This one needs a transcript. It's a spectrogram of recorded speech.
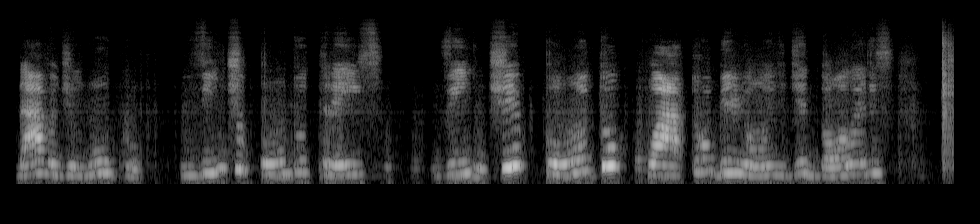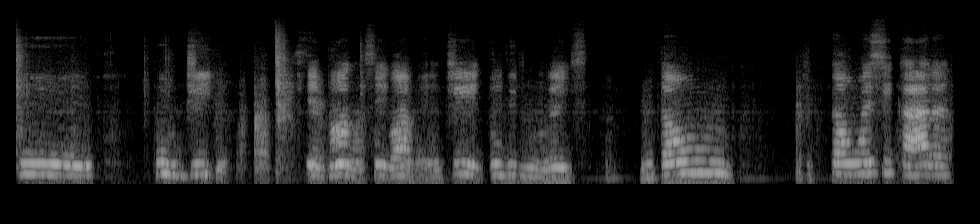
dava de lucro 20,3 20,4 bilhões de dólares por, por dia, semana, sei lá, velho, tudo em inglês. Então, então esse cara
